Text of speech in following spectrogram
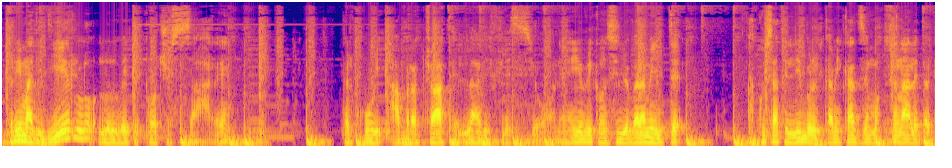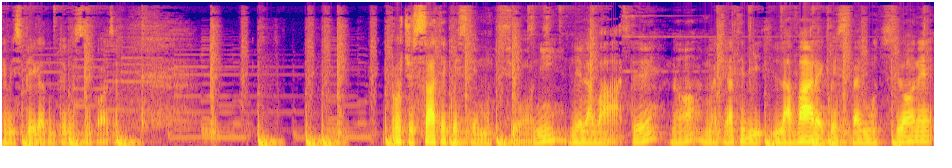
Prima di dirlo lo dovete processare, per cui abbracciate la riflessione. Io vi consiglio veramente acquistate il libro Il kamikaze emozionale perché vi spiega tutte queste cose processate queste emozioni, le lavate, no? immaginate di lavare questa emozione,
